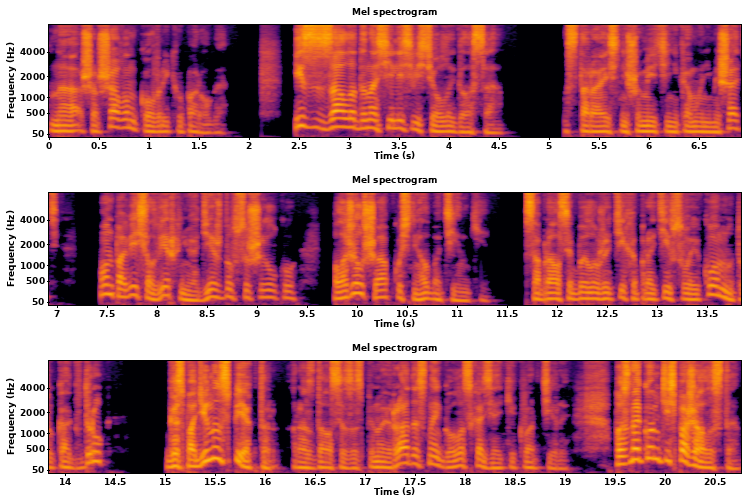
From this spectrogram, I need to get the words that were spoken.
на шершавом коврике у порога. Из зала доносились веселые голоса. Стараясь не шуметь и никому не мешать, он повесил верхнюю одежду в сушилку, положил шапку, снял ботинки. Собрался было уже тихо пройти в свою комнату, как вдруг... «Господин инспектор!» — раздался за спиной радостный голос хозяйки квартиры. «Познакомьтесь, пожалуйста!»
